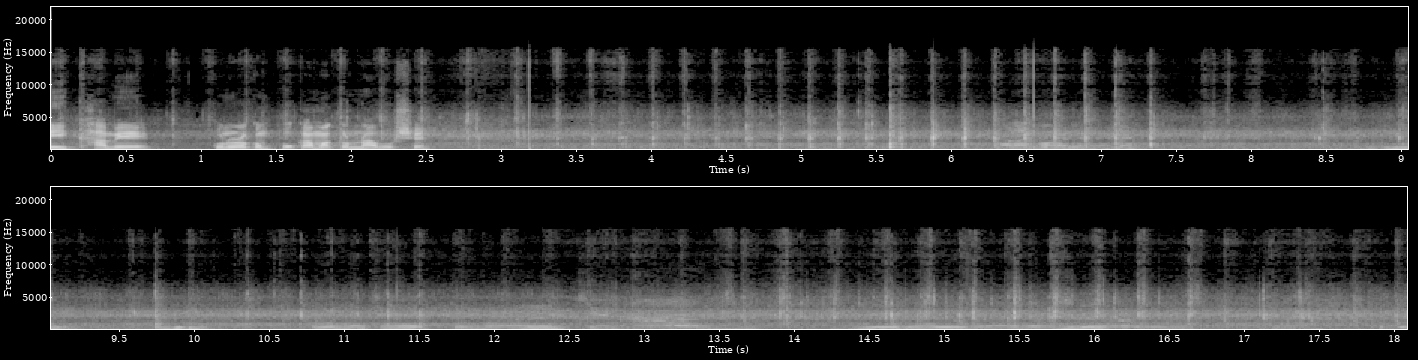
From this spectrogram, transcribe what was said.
এই খামে কোনো রকম পোকামাকড় না বসে বহায় না না আমি যে তোমার ছিলাম, ভালোবাসা। তোমাকে তোমাকে, তোমার আশা।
